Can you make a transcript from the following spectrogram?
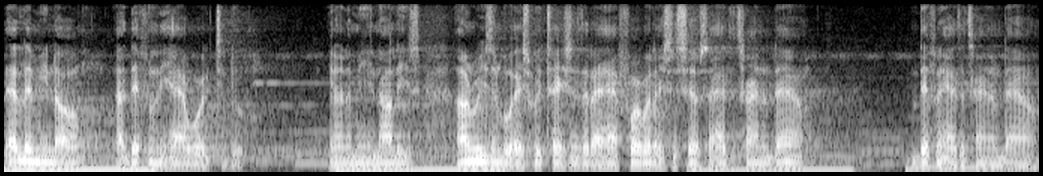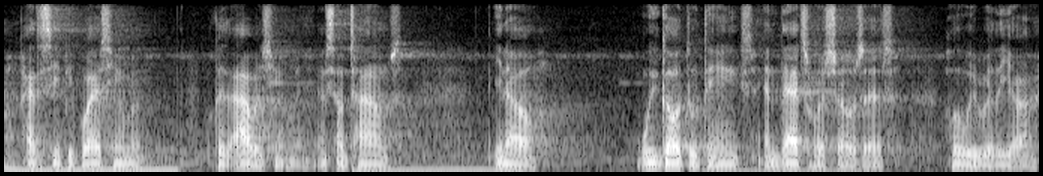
That let me know I definitely have work to do. You know what I mean? All these unreasonable expectations that I had for relationships, I had to turn them down. Definitely had to turn them down. I had to see people as human because I was human. And sometimes, you know, we go through things and that's what shows us who we really are.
